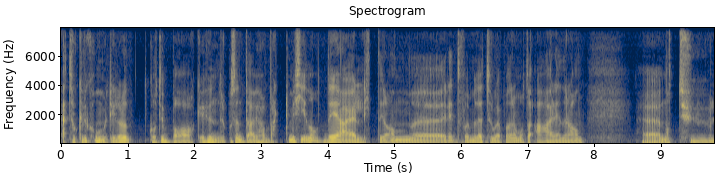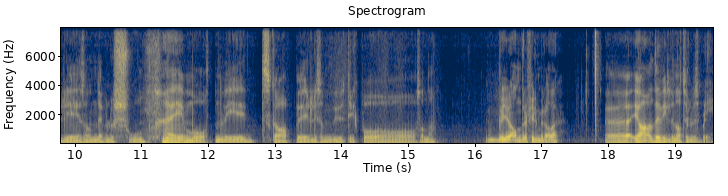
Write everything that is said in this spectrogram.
Jeg tror ikke vi kommer til å gå tilbake 100% der vi har vært med kino. Det er jeg litt grann, eh, redd for, men det tror jeg på en eller annen måte er en eller annen eh, naturlig sånn evolusjon i måten vi skaper liksom, uttrykk på og sånn. da. Blir det andre filmer av det? Eh, ja, det vil det naturligvis bli.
